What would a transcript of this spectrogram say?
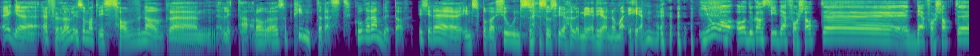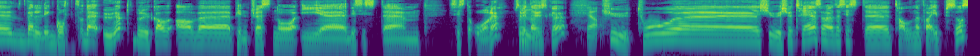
Jeg, eh, jeg føler liksom at vi savner eh, litt her. Altså Pinterest, hvor er den blitt av? ikke det inspirasjonssosiale medier nummer én? Jo, og, og du kan si det er fortsatt eh, Det er fortsatt veldig godt Og det er økt bruk av, av Pinterest nå i de siste, mm, siste året, så vidt jeg Mm. husker. ja. Q2 eh, 2023, som er de siste tallene fra Ipsos,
